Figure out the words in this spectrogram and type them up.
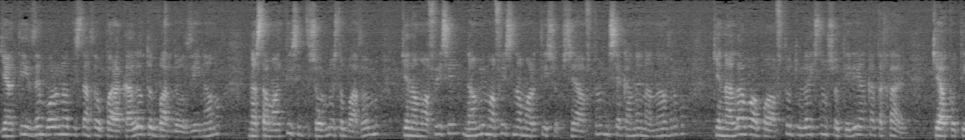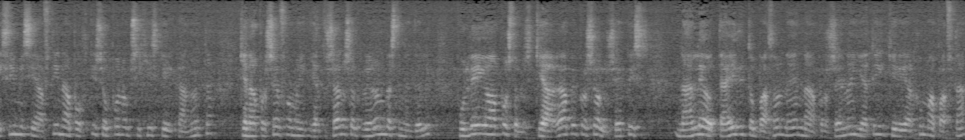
γιατί δεν μπορώ να αντισταθώ. Παρακαλώ τον παντοδύναμο να σταματήσει τις ορμές των παθών μου και να, αφήσει, να μην με αφήσει να αμαρτήσω σε αυτόν ή σε κανέναν άνθρωπο και να λάβω από αυτό τουλάχιστον σωτηρία κατά χάρη και από τη θύμηση αυτή να αποκτήσω πόνο ψυχής και ικανότητα και να προσεύχομαι για τους άλλους εκπληρώνοντας την εντολή που λέει ο Απόστολος και αγάπη προς όλους. Επίσης να λέω τα είδη των παθών ένα προς ένα γιατί κυριαρχούμε από αυτά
